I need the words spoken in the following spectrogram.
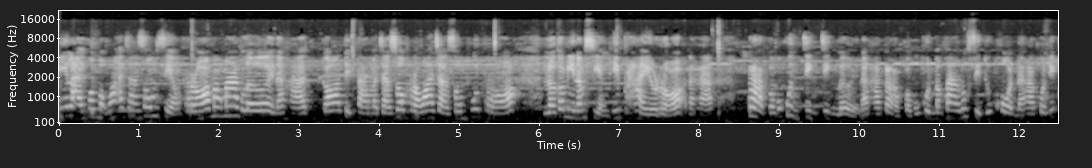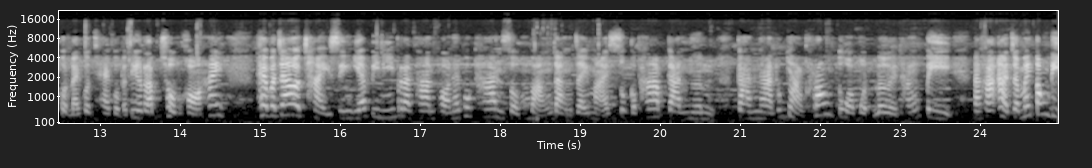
มีหลายคนบอกว่าอาจารย์ส้มเสียงเพราะมากๆเลยนะคะ ก็ติดตามอาจารย์ส้มเพราะว่าอาจารย์ส้มพูดเพราะ แล้วก็มีน้ำเสียงที่ไพเราะนะคะ กราบขอบพระคุณจริง ๆ เลยนะคะ กราบขอบพระคุณมากๆ ลูกศิษย์ทุกคนนะคะ คนที่กดไลค์กดแชร์กดปฏิรับชมขอให้เทพเจ้าไฉสิงเอียปีนี้ประทานพรให้พวกท่านสมหวังดั่งใจหมายสุขภาพการเงิน การงานทุกอย่างคล่องตัวหมดเลยทั้งปีนะคะ อาจจะไม่ต้องดี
